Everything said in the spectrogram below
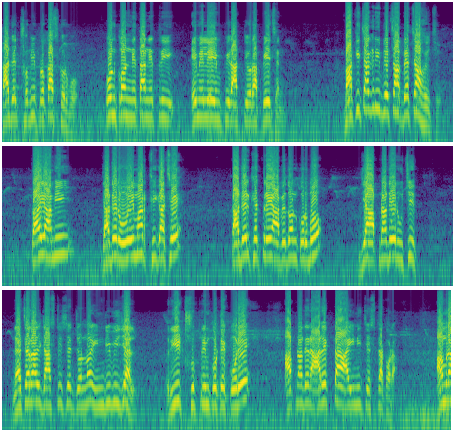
তাদের ছবি প্রকাশ করব। কোন কোন নেতা, নেত্রী, এমএলএ, এমপির আত্মীয়রা পেয়েছেন। বাকি চাকরি বেচা বেচা হয়েছে। তাই আমি যাদের ওএমআর ঠিক আছে, তাদের ক্ষেত্রে আবেদন করব যে আপনাদের উচিত ন্যাচারাল জাস্টিসের জন্য ইন্ডিভিজুয়াল রিট সুপ্রিম কোর্টে করে আপনাদের আরেকটা আইনি চেষ্টা করা। আমরা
